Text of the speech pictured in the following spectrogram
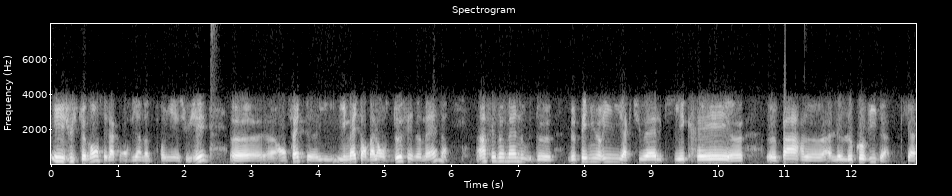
Et justement, c'est là qu'on revient à notre premier sujet. en fait, ils, mettent en balance deux phénomènes. Un phénomène de, pénurie actuelle qui est créé par le, Covid, qui a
